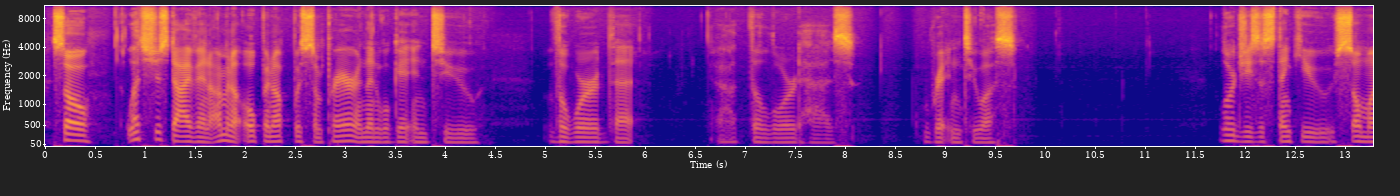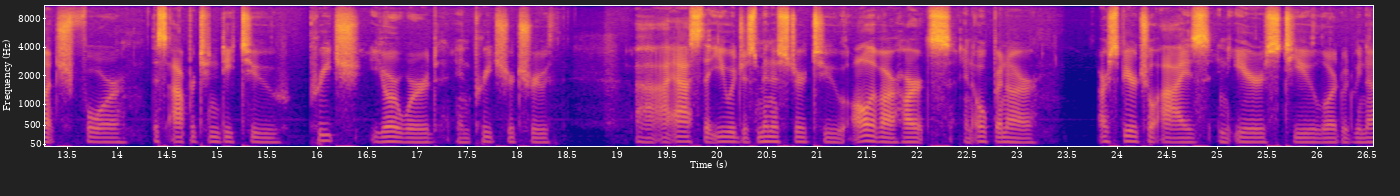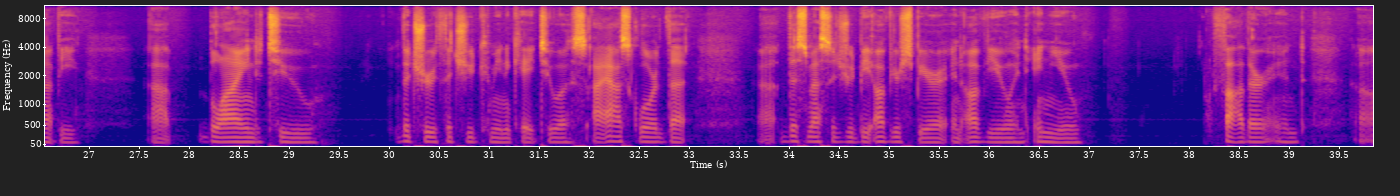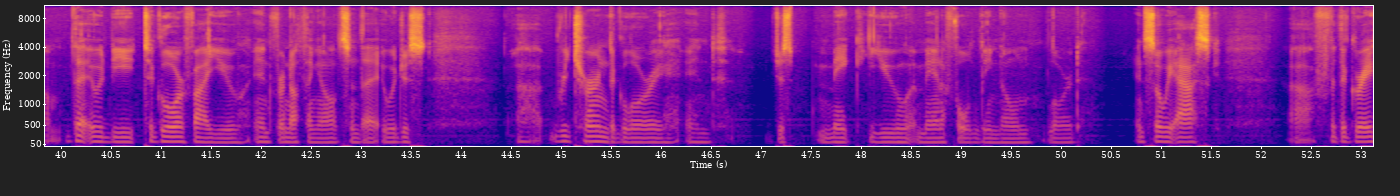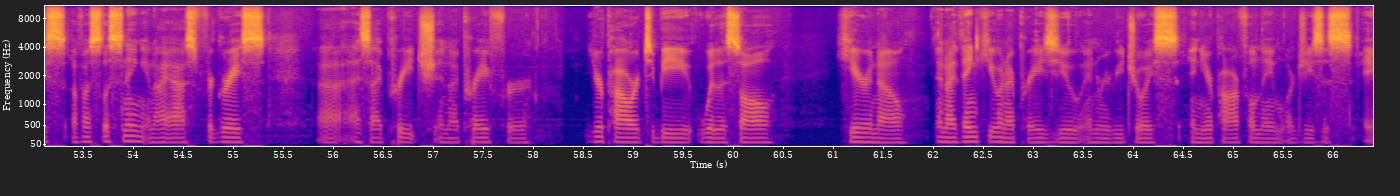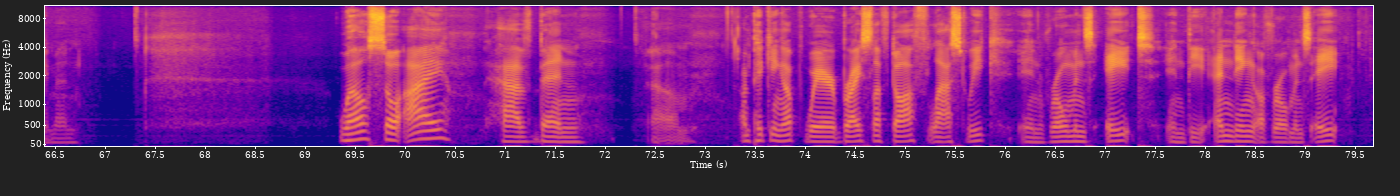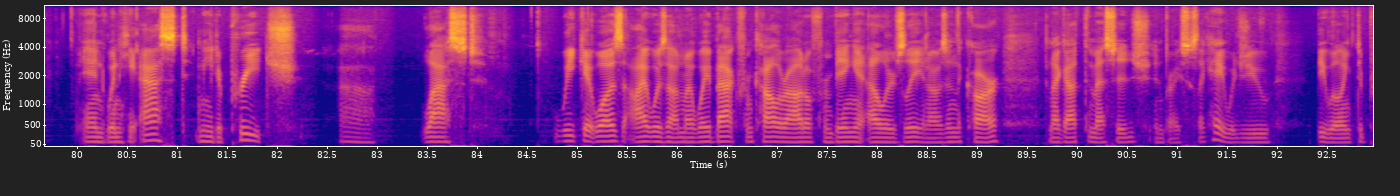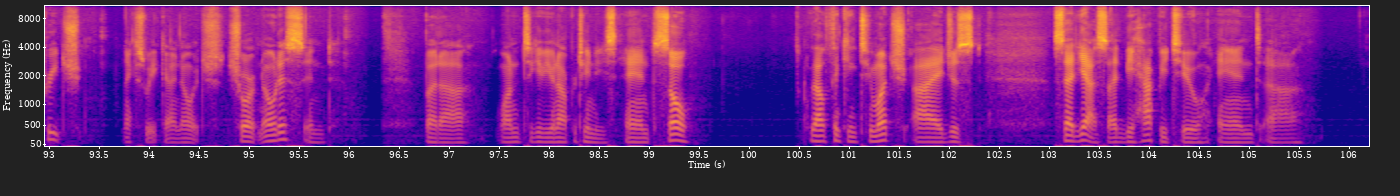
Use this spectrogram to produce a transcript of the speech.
so let's just dive in. I'm going to open up with some prayer and then we'll get into the word that uh, the Lord has written to us. Lord Jesus, thank you so much for this opportunity to preach your word and preach your truth uh, I ask that you would just minister to all of our hearts and open our our spiritual eyes and ears to you, Lord. Would we not be uh, blind to the truth that you'd communicate to us? I ask, Lord, that uh, this message would be of your Spirit and of you and in you, Father, and um, that it would be to glorify you and for nothing else, and that it would just uh, return the glory and just make you manifoldly known, Lord. And so we ask uh, for the grace of us listening, and I ask for grace uh, as I preach, and I pray for your power to be with us all here and now. And I thank you and I praise you, and we rejoice in your powerful name, Lord Jesus. Amen. Well, so I have been. Um, I'm picking up where Bryce left off last week in Romans 8, in the ending of Romans 8. And when he asked me to preach uh, last week, it was, I was on my way back from Colorado from being at Ellerslie, and I was in the car, and I got the message, and Bryce was like, hey, would you be willing to preach next week? I know it's short notice, and but uh, wanted to give you an opportunity. And so, without thinking too much, I just said yes, I'd be happy to, and uh,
